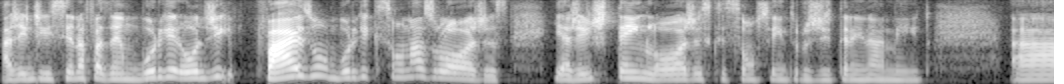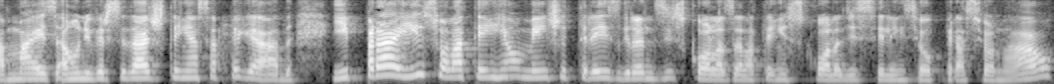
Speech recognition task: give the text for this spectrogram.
A gente ensina a fazer hambúrguer onde faz o hambúrguer, que são nas lojas. E a gente tem lojas que são centros de treinamento. Ah, mas a universidade tem essa pegada. E para isso ela tem realmente três grandes escolas. Ela tem a escola de excelência operacional,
